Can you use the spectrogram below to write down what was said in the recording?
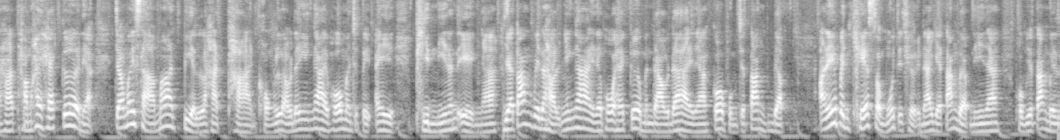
นะฮะทำให้แฮกเกอร์เนี่ยจะไม่สามารถเปลี่ยนรหัสผ่านของเราได้ง่ายๆ เพราะว่ามันจะติดไอ้พินนี้นั่นเองนะอย่าตั้งเป็นรหัสง่ายๆนะเพราะว่าแฮกเกอร์มันเดาได้นะก็ผมจะตั้งแบบ อันนี้เป็นเคสสมมุติเฉยๆนะ อย่าตั้งแบบนี้นะ ผมจะตั้งเป็น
